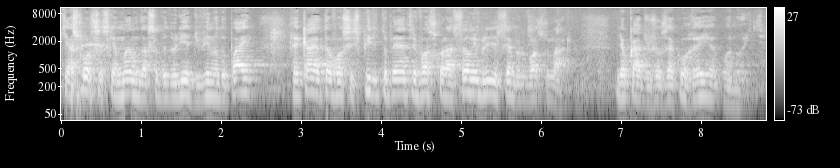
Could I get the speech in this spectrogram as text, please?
Que as forças que emanam da sabedoria divina do Pai recaiam até o vosso espírito, penetre em vosso coração e brilhe sempre no vosso lar. Leocádio José Correia, boa noite.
